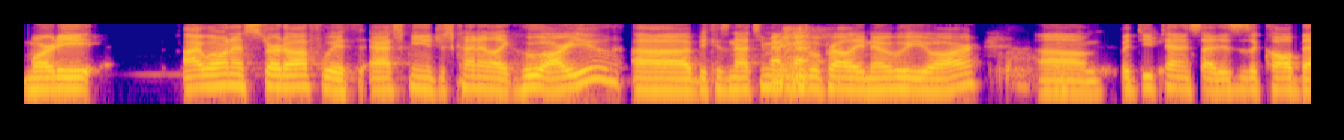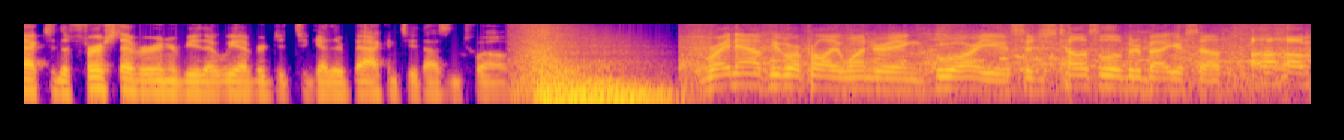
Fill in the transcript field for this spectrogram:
Marty. I want to start off with asking you just kind of like, who are you? Uh, because not too many people probably know who you are. Um, but deep down inside, this is a callback to the first ever interview that we ever did together back in 2012. Right now, people are probably wondering, who are you? So just tell us a little bit about yourself. Um,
